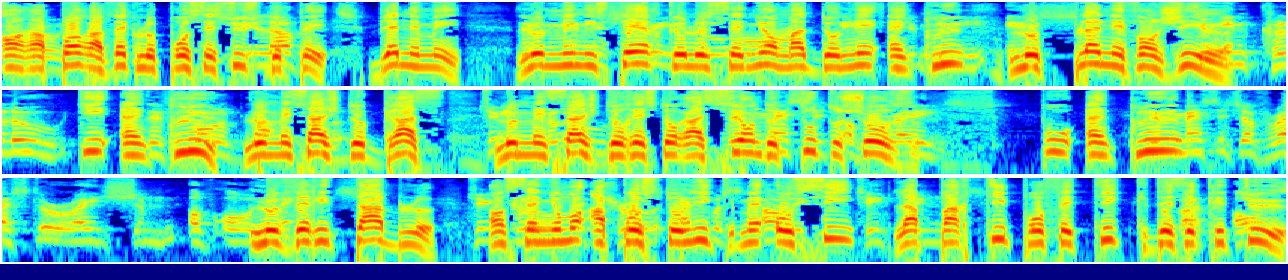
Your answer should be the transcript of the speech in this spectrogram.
en rapport avec le processus de paix. Bien aimé, le ministère que le Seigneur m'a donné inclut le plein évangile, qui inclut le message de grâce, le message de restauration de toutes choses, pour inclure le véritable enseignement apostolique, mais aussi la partie prophétique des Écritures.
